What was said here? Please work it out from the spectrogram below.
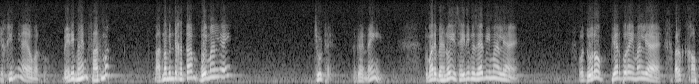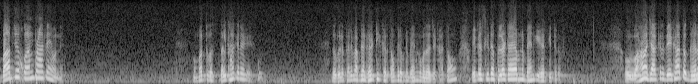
یقین نہیں آیا عمر کو۔ میری بہن فاطمہ فاطمہ بنت خطاب وہی مان لے آئی۔ جھوٹ ہے۔ اگر نہیں، تمہاری بہنوں ہی سعید ابن زید بھی ایمان لے آئے وہ دونوں پیئر پورا ایمان لے آیا ہے اور خباب جو قرآن پڑھاتے ہیں انہیں۔ عمر تو بس بل کھا کے رہ گئے۔ تو بولے، پہلے میں اپنے گھر ٹھیک کرتا ہوں، پھر اپنی بہن کو مزہ چکھاتا ہوں۔ ایک سیدھا پلٹ آیا اپنے بہن کے گھر کی طرف۔ وہاں جا کر دیکھا تو گھر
